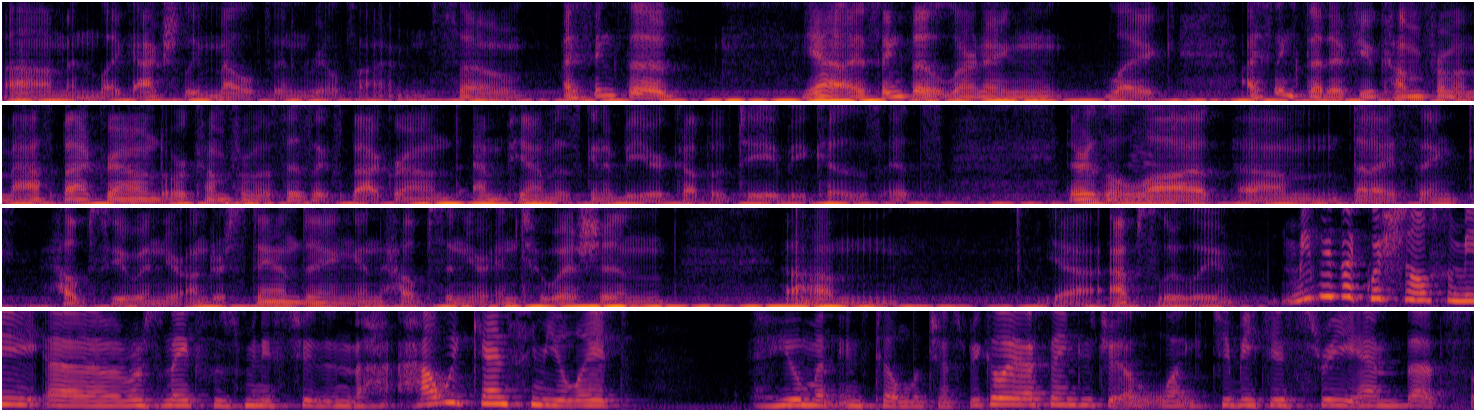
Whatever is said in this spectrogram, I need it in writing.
um, and like actually melt in real time. So, I think that, yeah, I think that learning, like, I think that if you come from a math background or come from a physics background, MPM is going to be your cup of tea because it's there's a lot um, that I think helps you in your understanding and helps in your intuition. Um, yeah, absolutely. Maybe the question also may uh, resonate with many students how we can simulate human intelligence because I think like GPT-3 and that's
